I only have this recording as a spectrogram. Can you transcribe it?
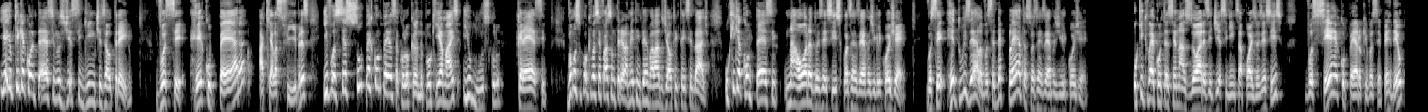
E aí o que, que acontece nos dias seguintes ao treino? Você recupera aquelas fibras e você supercompensa, colocando um pouquinho a mais e o músculo cresce. Vamos supor que você faça um treinamento intervalado de alta intensidade. O que, que acontece na hora do exercício com as reservas de glicogênio? Você reduz ela, você depleta suas reservas de glicogênio. O que, que vai acontecer nas horas e dias seguintes após o exercício? Você recupera o que você perdeu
